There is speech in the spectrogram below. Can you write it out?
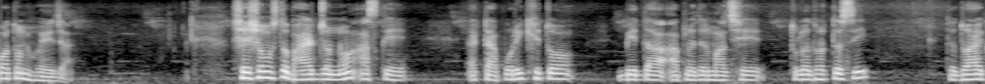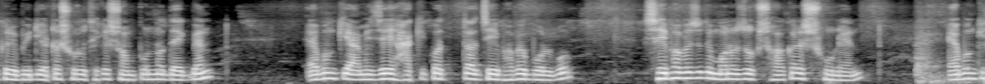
পতন হয়ে যায়। সেই সমস্ত ভাইয়ের জন্য আজকে একটা পরীক্ষিত বিদ্যা আপনাদের মাঝে তুলে ধরতেছি। তো দয়া করে ভিডিওটা শুরু থেকে সম্পূর্ণ দেখবেন এবং কি আমি যে হাকিকতটা যেভাবে বলব, সেইভাবে যদি মনোযোগ সহকারে শুনেন এবং কি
